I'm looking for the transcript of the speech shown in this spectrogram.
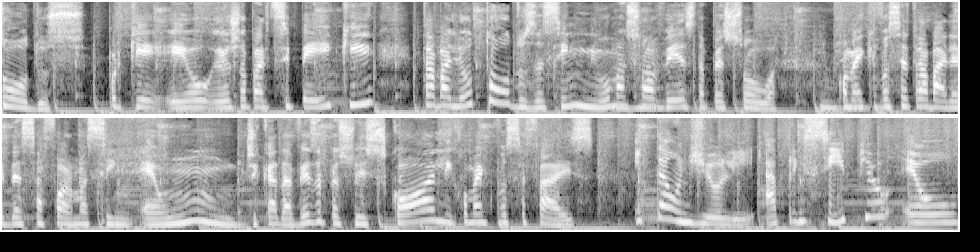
todos, porque eu, eu já participei que trabalhou todos, assim, em uma só vez na pessoa. Como é que você trabalha dessa forma, assim? É um de cada vez a pessoa escolhe? Como é que você faz? Então, Julie, a princípio eu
